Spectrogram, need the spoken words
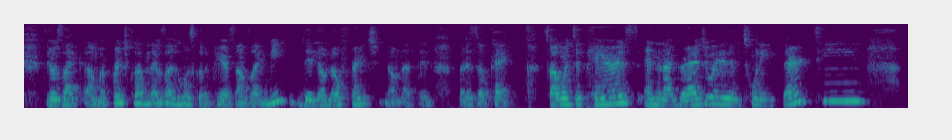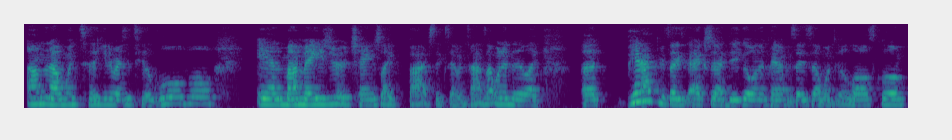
there was like um, a French club and they was like, who wants to go to Paris? I was like, me, didn't know no French, no nothing, but it's okay. So I went to Paris and then I graduated in 2013. Um, then I went to University of Louisville, and my major changed like five, six, seven times. I went into like Pan African Studies. Actually, I did go into Pan African Studies. So I went to law school,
